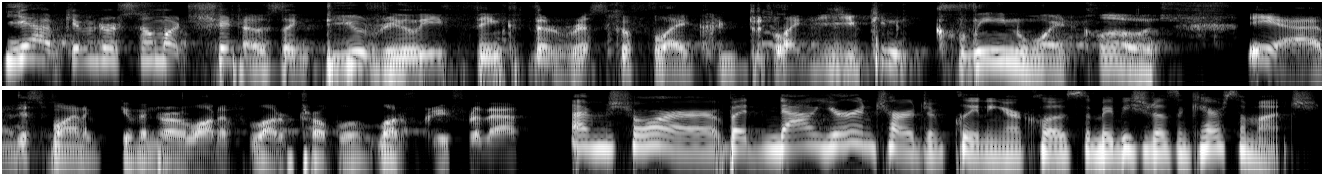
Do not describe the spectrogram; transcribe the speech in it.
yeah, I've given her so much shit. I was like, do you really think the risk of like like you can clean white clothes? Yeah, at this point, I've given her a lot of a lot of trouble, a lot of grief for that. I'm sure, but now you're in charge of cleaning her clothes, so maybe she doesn't care so much.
